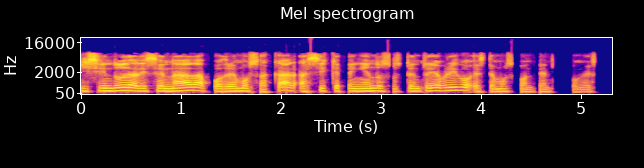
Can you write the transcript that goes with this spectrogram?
Y sin duda dice, nada podremos sacar, así que teniendo sustento y abrigo, estemos contentos con esto.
